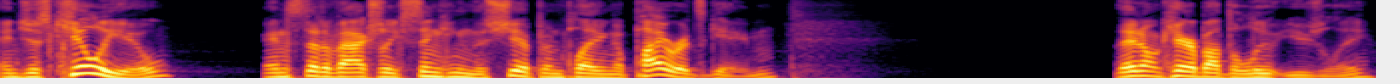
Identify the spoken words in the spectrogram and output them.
and just kill you instead of actually sinking the ship and playing a pirates game. They don't care about the loot usually.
